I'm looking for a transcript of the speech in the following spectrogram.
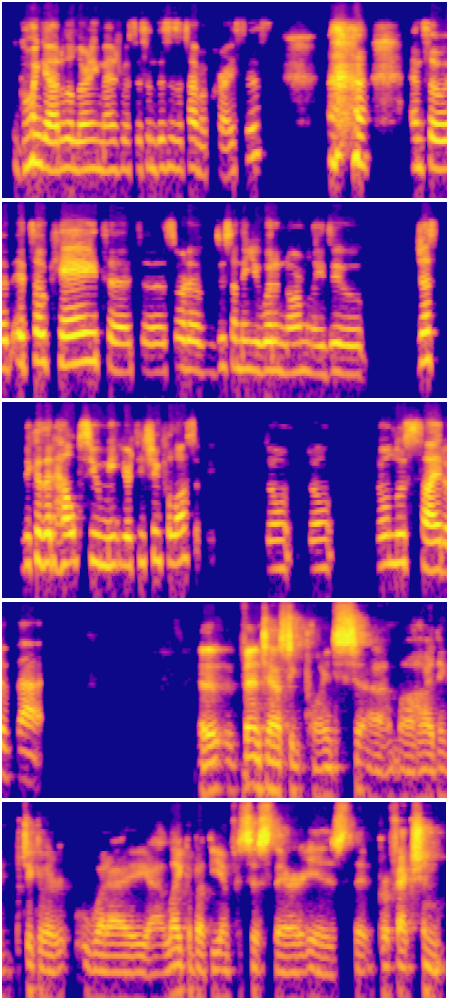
going out of the learning management system. This is a time of crisis. and so it's okay to, to sort of do something you wouldn't normally do just because it helps you meet your teaching philosophy. Don't, don't, don't lose sight of that. Uh, fantastic points, uh, Maha. I think in particular what I uh, like about the emphasis there is that perfection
